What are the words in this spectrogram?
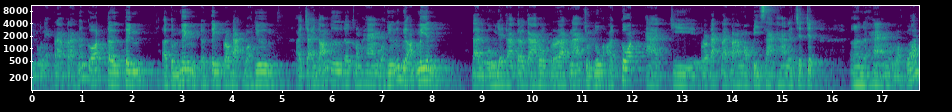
ឬក៏អ្នកប្រើប្រាស់ហ្នឹងគាត់ទៅទិញទំនិញទៅទិញ product របស់យើងហើយចែកដនគឺនៅក្នុងហាងរបស់យើងហ្នឹងវាអត់មាន ដែលលោកគ្រូនិយាយថាត្រូវការរក product ណាជំនួសឲ្យគាត់អាច ជា product ដែលបានមកពីសាខានៅចិត្តចិត្តនៅហាងរបស់គាត់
